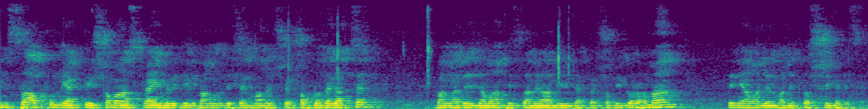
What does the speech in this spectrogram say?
ইনসাফপূর্ণ একটি সমাজ কায়েমের যিনি বাংলাদেশের মানুষকে স্বপ্ন দেখাচ্ছেন, বাংলাদেশ জামাত ইসলামের আমির ডাক্তার শফিকুর রহমান, তিনি আমাদের মাঝে তশ্রিফ এনেছেন।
